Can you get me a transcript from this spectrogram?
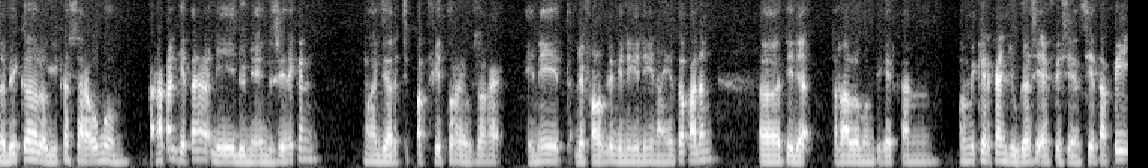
lebih ke logika secara umum karena kan kita di dunia industri ini kan mengejar cepat fitur ya misalnya kayak ini developernya gini gini nah itu kadang eh, tidak terlalu memikirkan memikirkan juga sih efisiensi tapi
